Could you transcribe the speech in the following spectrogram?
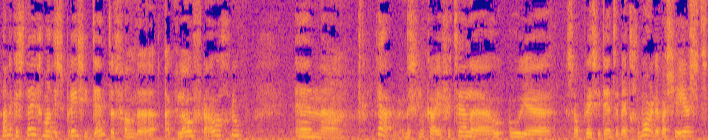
Hanneke Stegeman is presidente van de ACLO Vrouwengroep. En uh, ja, misschien kan je vertellen hoe, hoe je zo presidente bent geworden. Was je eerst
